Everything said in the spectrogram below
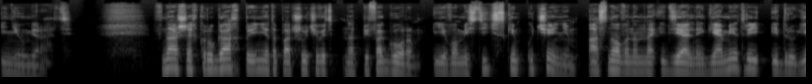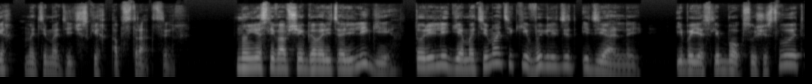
и не умирать. В наших кругах принято подшучивать над Пифагором и его мистическим учением, основанным на идеальной геометрии и других математических абстракциях. Но если вообще говорить о религии, то религия математики выглядит идеальной, ибо если Бог существует,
